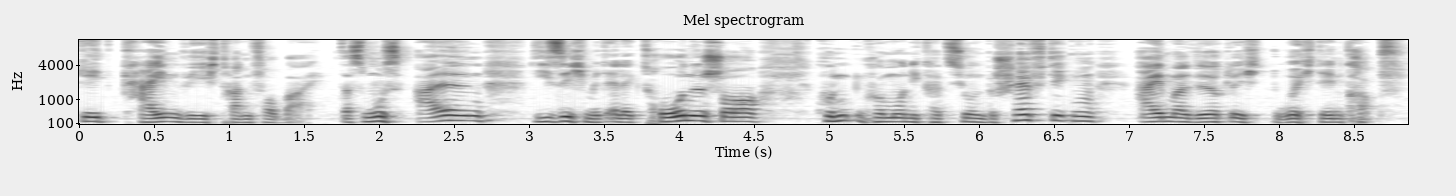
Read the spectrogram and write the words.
geht kein Weg dran vorbei. Das muss allen, die sich mit elektronischer Kundenkommunikation beschäftigen, einmal wirklich durch den Kopf.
